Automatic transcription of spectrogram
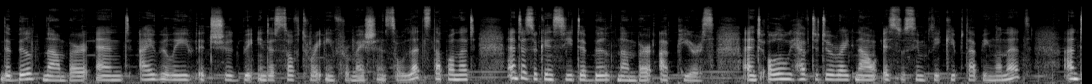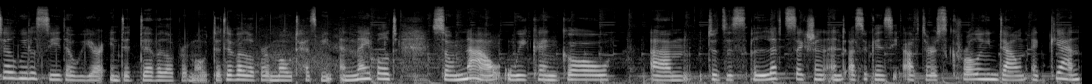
the build number and I believe it should be in the software information. So let's tap on it and as you can see the build number appears and all we have to do right now is to simply keep tapping on it until we'll see that we are in the developer mode. The developer mode has been enabled so now we can go um, to this left section and as you can see after scrolling down again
